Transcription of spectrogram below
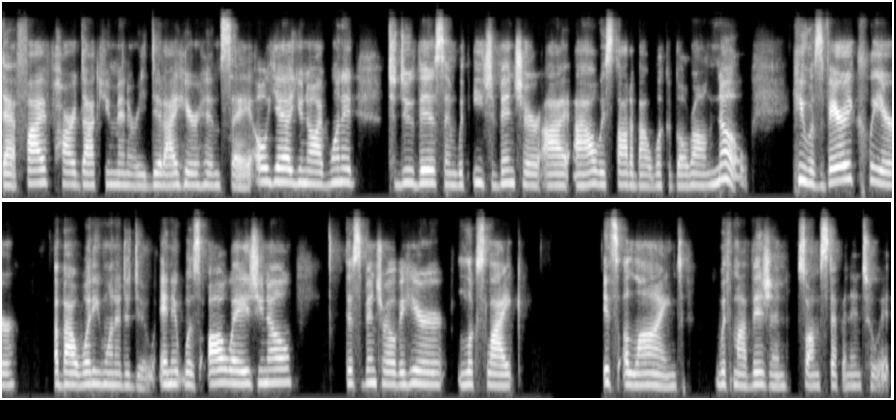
that five part documentary did I hear him say, Oh, yeah, you know, I wanted to do this. And with each venture, I, I always thought about what could go wrong. No, he was very clear about what he wanted to do. And it was always, you know, this venture over here looks like it's aligned with my vision. So I'm stepping into it.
